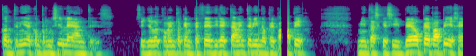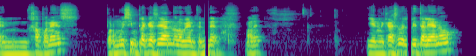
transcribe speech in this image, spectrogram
contenido comprensible antes. Si yo lo comento que empecé directamente viendo Peppa Pig. Mientras que si veo Peppa Pig en japonés, por muy simple que sea, no lo voy a entender, ¿vale? Y en el caso del italiano,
